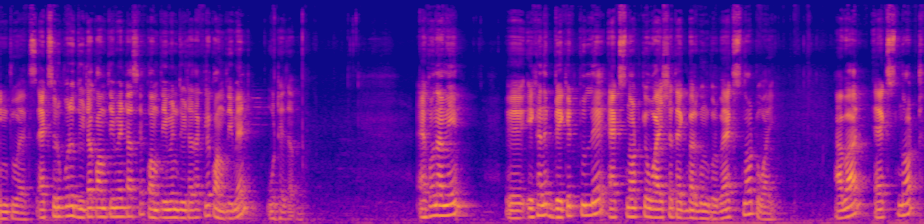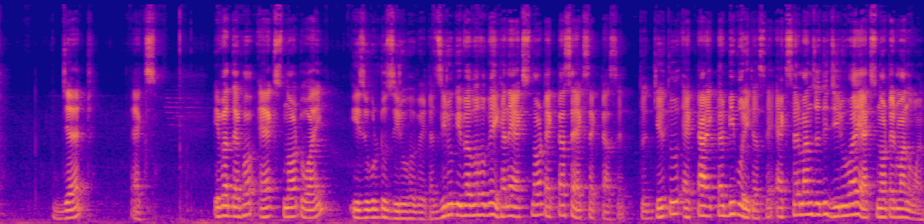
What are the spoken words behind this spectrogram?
into X এক্সের উপরে দুইটা কমপ্লিমেন্ট আছে কমপ্লিমেন্ট দুইটা থাকলে কমপ্লিমেন্ট উঠে যাবে। এখন আমি এখানে ব্রেকেট তুললে এক্স নটকে ওয়াইয়ের সাথে একবার গুণ করব। এক্স নট ওয়াই আবার এক্স নট জেড এক্স এবার দেখো X not Y is equal to zero হবে এটা। জিরো কীভাবে হবে? এখানে এক্স নট একটা আছে এক্স একটা আছে। তো যেহেতু একটা আরেকটার বিপরীত আছে এক্সের মান যদি জিরো হয় এক্স নটের মান ওয়ান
